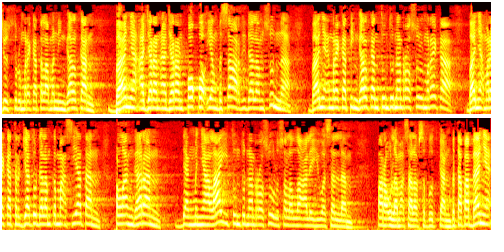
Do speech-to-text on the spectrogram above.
Justru mereka telah meninggalkan banyak ajaran-ajaran pokok yang besar di dalam sunnah. Banyak yang mereka tinggalkan tuntunan Rasul mereka. Banyak mereka terjatuh dalam kemaksiatan, pelanggaran, yang menyalahi tuntunan Rasul sallallahu alaihi wasallam. Para ulama salaf sebutkan betapa banyak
